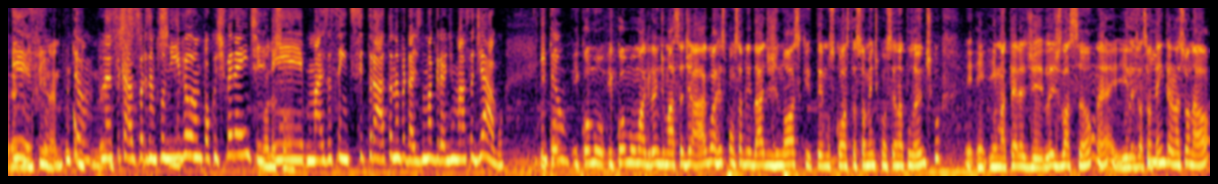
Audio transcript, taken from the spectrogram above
é, enfim, né? Não tem então, como, né? nesse caso, por exemplo, Sim. o nível é um pouco diferente. Olha e, só. Mas assim, se trata, na verdade, de uma grande massa de água. Então, e, com, e, como, e como uma grande massa de água, a responsabilidade de nós que temos costa somente com o Oceano Atlântico, em, em matéria de legislação, né? E legislação Sim. até internacional,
